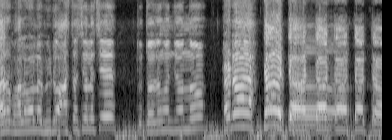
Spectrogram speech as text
আরও ভালো ভালো ভিডিও আসতে চলেছে। তো ততক্ষণ জন্য টাটা টাটা টাটা টাটা।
